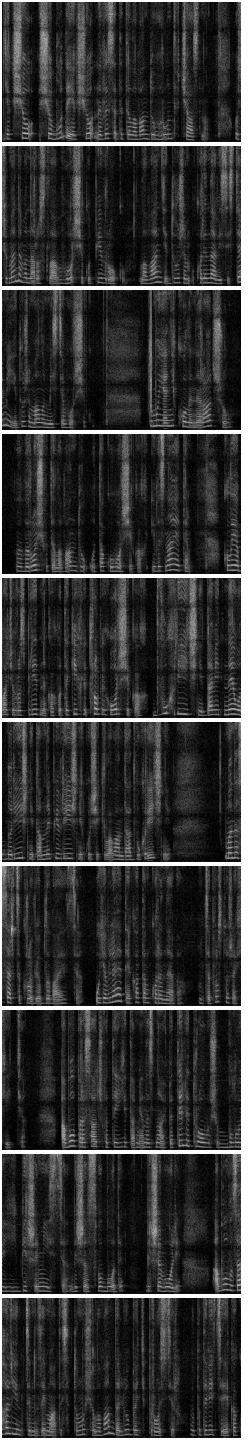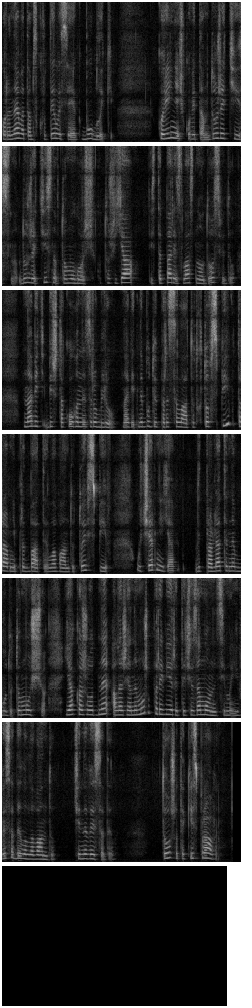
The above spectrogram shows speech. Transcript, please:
якщо, що буде, якщо не висадити лаванду в ґрунт вчасно. Ось у мене вона росла в горщику півроку. Лаванді дуже коріневій системі їй дуже мало місця в горщику. Тому я ніколи не раджу е, вирощувати лаванду отак у горщиках. І ви знаєте, коли я бачу в розплідниках, в таких літрових горщиках, двохрічні, навіть не однорічні, там не піврічні кущики лаванди, а двохрічні, в мене серце крові обливається. Уявляєте, яка там коренева? Ну це просто жахіття. Або пересаджувати її там, я не знаю, в п'ятилітрову, щоб було їй більше місця, більше свободи, більше волі. Або взагалі цим не займатися, тому що лаванда любить простір. Ви подивіться, яка коренева там скрутилася, як бублики. Коріннячкові там дуже тісно, дуже тісно в тому горщику. Тож я і тепер із власного досвіду навіть більш такого не зроблю. Навіть не буду пересилати. Хто вспів у травні придбати лаванду, той вспів. У червні я відправляти не буду, тому що я кажу одне, але ж я не можу перевірити, чи замовниці мої висадили лаванду, чи не висадили. Тож такі справи.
